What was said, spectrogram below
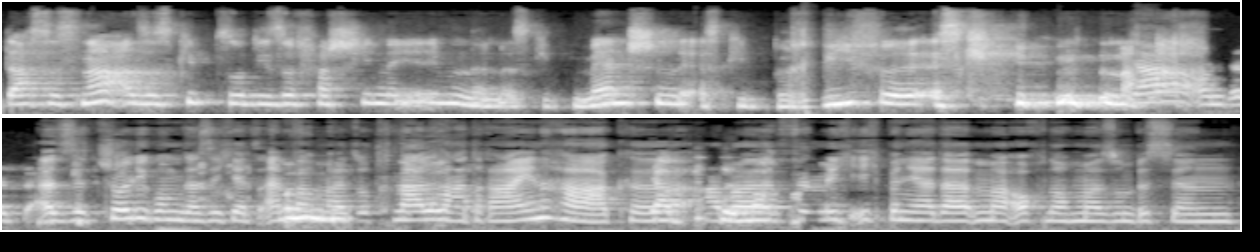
das ist, ne, also es gibt so diese verschiedenen Ebenen. Es gibt Menschen, es gibt Briefe, es gibt. Ja, und es, also Entschuldigung, dass ich jetzt einfach mal so knallhart reinhake, ja, aber für mich, ich bin ja da immer auch noch mal so ein bisschen,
